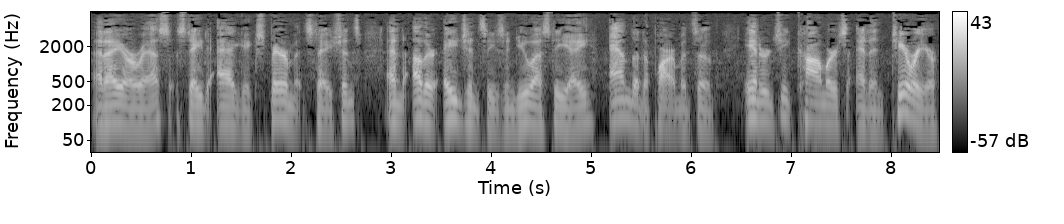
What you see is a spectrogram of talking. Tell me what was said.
at ARS, state ag experiment stations, and other agencies in USDA and the Departments of Energy, Commerce, and Interior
